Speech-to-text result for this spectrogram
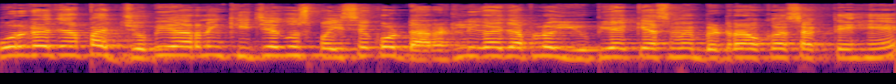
और गाइज़ यहाँ पर जो भी अर्निंग कीजिएगा उस पैसे को डायरेक्टली गाइज़ आप लोग यूपीआई कैश में विड्रॉ कर सकते हैं।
